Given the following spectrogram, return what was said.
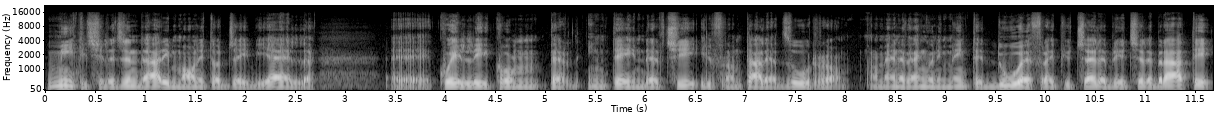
mitici leggendari monitor JBL, eh, quelli con, per intenderci, il frontale azzurro. A me ne vengono in mente due fra i più celebri e celebrati,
